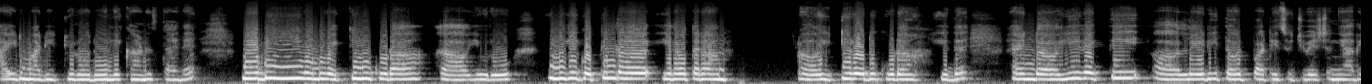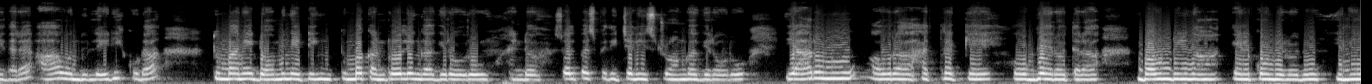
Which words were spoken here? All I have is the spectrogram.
ಹೈಡ್ ಮಾಡಿ ಇಟ್ಟಿರೋದು ಇಲ್ಲಿ ಕಾಣಿಸ್ತಾ ಇದೆ. ಮೇ ಬಿ ಈ ಒಂದು ವ್ಯಕ್ತಿನೂ ಕೂಡ ಇವರು ನಿಮಗೆ ಗೊತ್ತಿಲ್ಲದೆ ಇರೋ ತರ ಇಟ್ಟಿರೋದು ಕೂಡ ಇದೆ. ಅಂಡ್ ಈ ವ್ಯಕ್ತಿ ಲೇಡಿ ಥರ್ಡ್ ಪಾರ್ಟಿ ಸಿಚುವೇಶನ್ ಯಾರಿದ್ದಾರೆ, ಆ ಒಂದು ಲೇಡಿ ಕೂಡ ತುಂಬಾನೇ ಡಾಮಿನೇಟಿಂಗ್ ತುಂಬ ಕಂಟ್ರೋಲಿಂಗ್ ಆಗಿರೋರು ಅಂಡ್ ಸ್ವಲ್ಪ ಸ್ಪಿರಿಚುಲಿ ಸ್ಟ್ರಾಂಗ್ ಆಗಿರೋರು. ಯಾರೂ ಅವರ ಹತ್ತಿರಕ್ಕೆ ಹೋಗದೆ ಇರೋ ಥರ ಬೌಂಡ್ರಿನ ಹೇಳ್ಕೊಂಡಿರೋದು ಇಲ್ಲಿ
